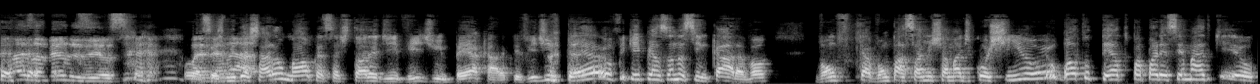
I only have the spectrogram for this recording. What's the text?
Mais ou menos isso. Pô, Mas vocês me deixaram mal com essa história de vídeo em pé, cara. Porque vídeo em pé eu fiquei pensando assim, cara, vou vão, ficar, vão passar a me chamar de coxinha ou eu boto o teto para aparecer mais do que eu.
